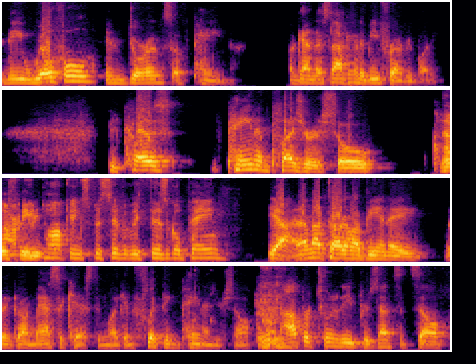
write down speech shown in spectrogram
the willful endurance of pain. Again, that's not going to be for everybody because pain and pleasure is so closely. Now, are you related. talking specifically physical pain? Yeah, and I'm not talking about being a like a masochist and like inflicting pain on yourself. But when opportunity presents itself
